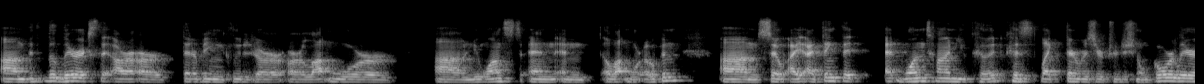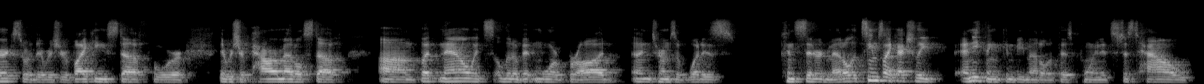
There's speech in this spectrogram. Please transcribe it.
Um, the, the, lyrics that are, are that are being included are are a lot more uh, nuanced and and a lot more open. Um, so I, I think that at one time you could because like there was your traditional gore lyrics or there was your Viking stuff or there was your power metal stuff. Um, but now it's a little bit more broad in terms of what is considered metal. It seems like actually anything can be metal at this point. It's just how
